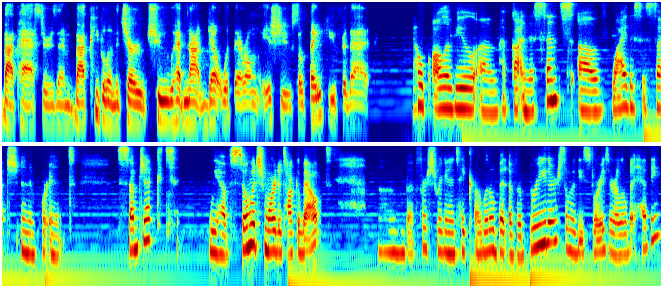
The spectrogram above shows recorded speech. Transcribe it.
by pastors and by people in the church who have not dealt with their own issues. So thank you for that. I hope all of you um, have gotten a sense of why this is such an important subject. We have so much more to talk about. Um, but first, we're going to take a little bit of a breather. Some of these stories are a little bit heavy.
